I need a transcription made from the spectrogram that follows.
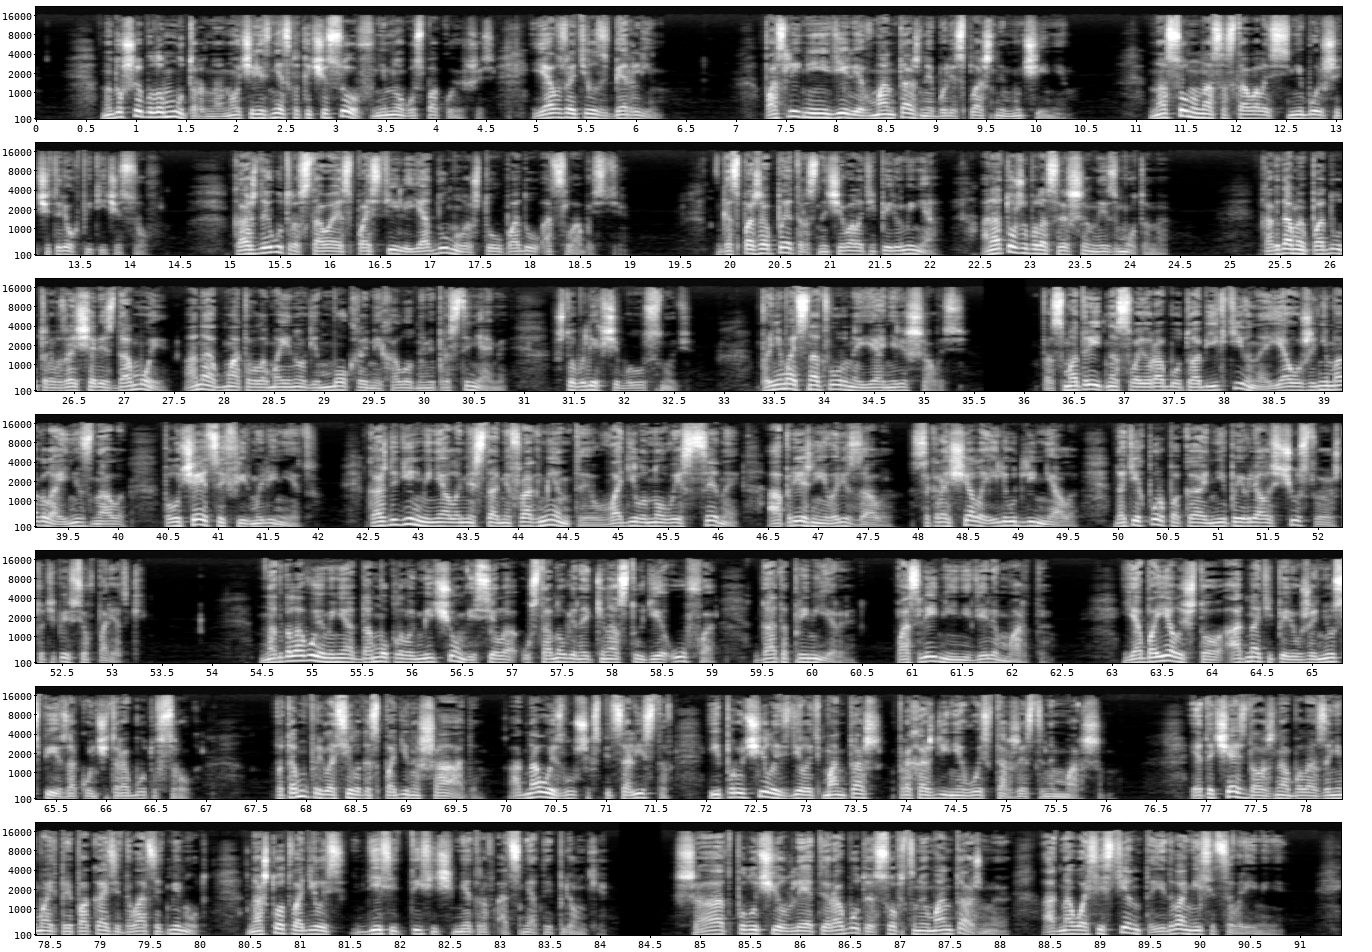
На душе было муторно, но через несколько часов, немного успокоившись, я возвратилась в Берлин. Последние недели в монтажной были сплошным мучением. На сон у нас оставалось не больше четырех-пяти часов. Каждое утро, вставая с постели, я думала, что упаду от слабости. Госпожа Петерс ночевала теперь у меня. Она тоже была совершенно измотана. Когда мы под утро возвращались домой, она обматывала мои ноги мокрыми холодными простынями, чтобы легче было уснуть. Принимать снотворное я не решалась. Посмотреть на свою работу объективно я уже не могла и не знала, получается фильм или нет. Каждый день меняла местами фрагменты, вводила новые сцены, а прежние вырезала, сокращала или удлиняла, до тех пор, пока не появлялось чувство, что теперь все в порядке. Над головой у меня домокловым мечом висела установленная киностудия «Уфа», дата премьеры, последняя неделя марта. Я боялась, что одна теперь уже не успею закончить работу в срок. Потому пригласила господина Шаада, одного из лучших специалистов, и поручила сделать монтаж прохождения войск торжественным маршем. Эта часть должна была занимать при показе 20 минут, на что отводилось 10 тысяч метров от снятой пленки. Шаат получил для этой работы собственную монтажную, одного ассистента и два месяца времени.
